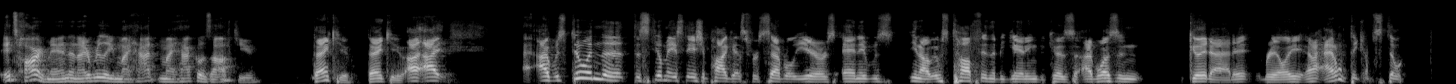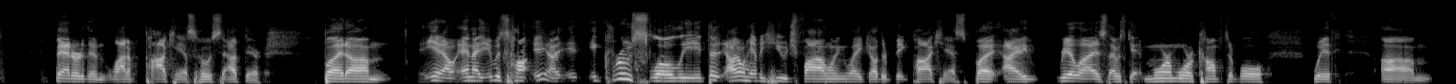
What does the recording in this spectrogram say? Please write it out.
it's hard, man. And I really my hat my hat goes off to you. Thank you, thank you. I I, I was doing the the Steel Mace Nation podcast for several years, and it was you know it was tough in the beginning because I wasn't good at it, really. And I don't think I'm still better than a lot of podcast hosts out there. But um, you know, and I, it was, you know, it, it grew slowly. It, I don't have a huge following like other big podcasts, but I realized I was getting more and more comfortable with um,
